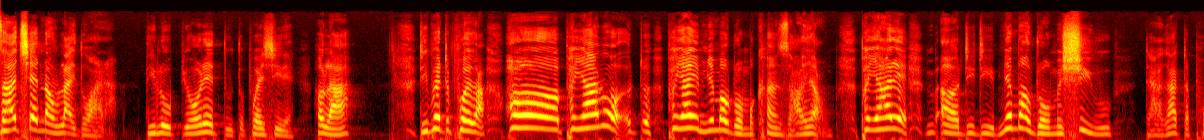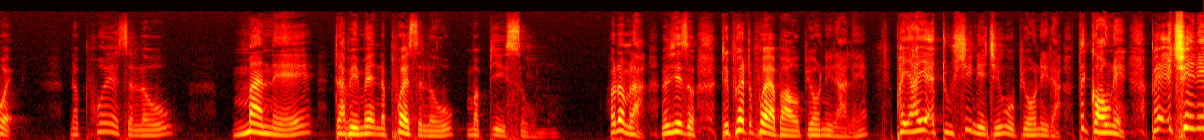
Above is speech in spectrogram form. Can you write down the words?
စားချက်နောက်လိုက်သွားတာဒီလိုပြောတဲ့သူတစ်ဖွဲ့ရှိတယ်ဟုတ်လားဒီဘက်တစ်ဖွဲ့ကဟာဖယားတော့ဖယားရဲ့မျက်မှောက်တော်မခံစားရအောင်ဖယားရဲ့အာဒီဒီမျက်မှောက်တော်မရှိဘူးဒါကတစ်ဖွဲ့နှစ်ဖွဲ့စလုံးမှန်တယ်ဒါပေမဲ့နှစ်ဖွဲ့စလုံးမပြည့်စုံဘူး ဟုတ်တယ်မလားမပြည့်စုံဒီဖက်တစ်ဖွဲ့ကဘာကိုပြောနေတာလဲဖယားရဲ့အတူရှိနေခြင်းကိုပြောနေတာသိကောင်းတယ်ဘယ်အခြေအနေ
